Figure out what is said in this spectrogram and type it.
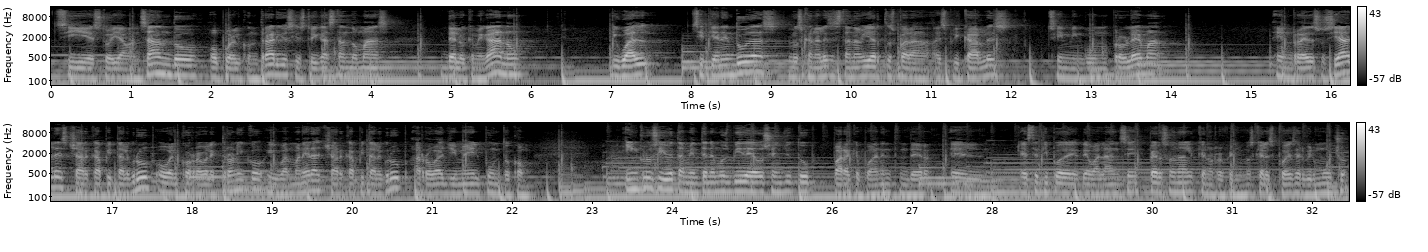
si estoy avanzando o por el contrario si estoy gastando más de lo que me gano. Igual si tienen dudas los canales están abiertos para explicarles sin ningún problema en redes sociales, Char Capital Group o el correo electrónico, igual manera, charcapitalgroup.gmail.com. Inclusive también tenemos videos en YouTube para que puedan entender este tipo de, de balance personal que nos referimos que les puede servir mucho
